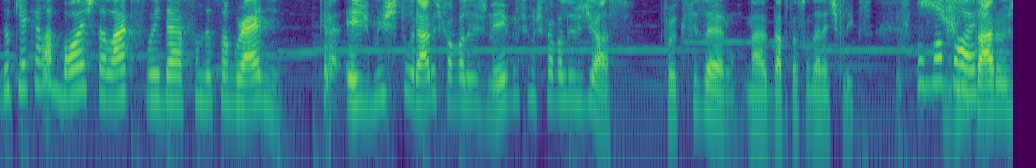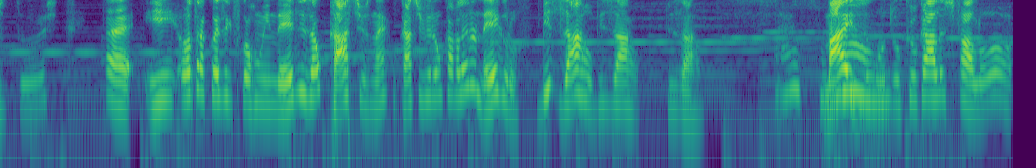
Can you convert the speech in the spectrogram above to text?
do que aquela bosta lá que foi da Fundação Grad. Eles misturaram os Cavaleiros Negros com os Cavaleiros de Aço. Foi o que fizeram na adaptação da Netflix. Ficou uma bosta. Juntaram os dois. É, e outra coisa que ficou ruim deles é o Cassius, né? O Cassius virou um Cavaleiro Negro. Bizarro, bizarro, bizarro. Nossa, Mas o, o que o Carlos falou,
